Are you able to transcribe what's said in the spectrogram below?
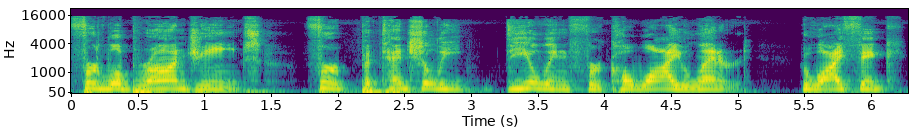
for LeBron James, for potentially dealing for Kawhi Leonard, who I think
